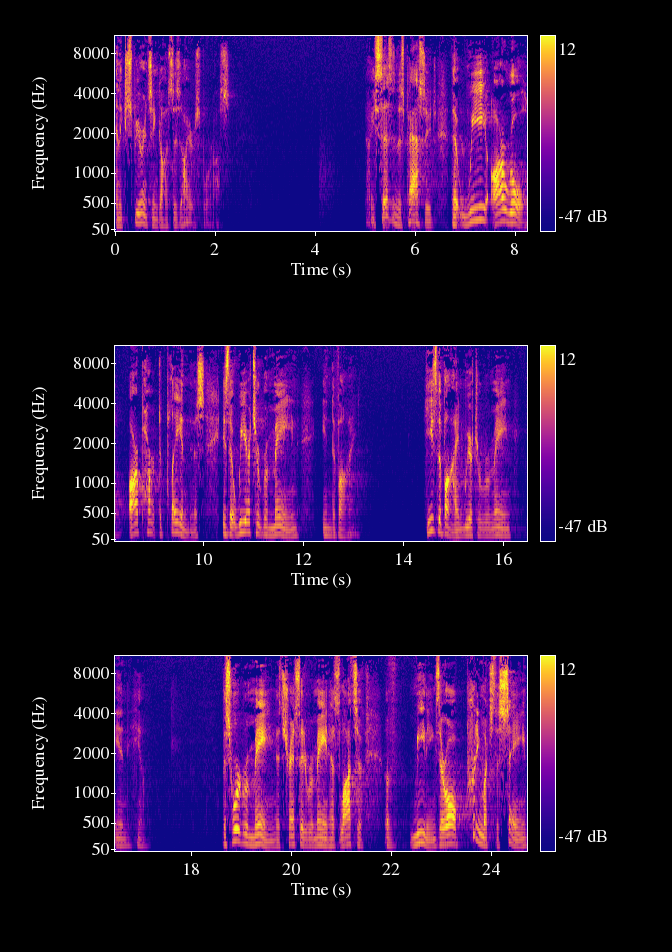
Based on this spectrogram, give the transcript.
and experiencing God's desires for us. Now, he says in this passage that we, our role, our part to play in this, is that we are to remain in the vine. He's the vine, we are to remain in him. This word remain, that's translated remain, has lots of, of meanings. They're all pretty much the same,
